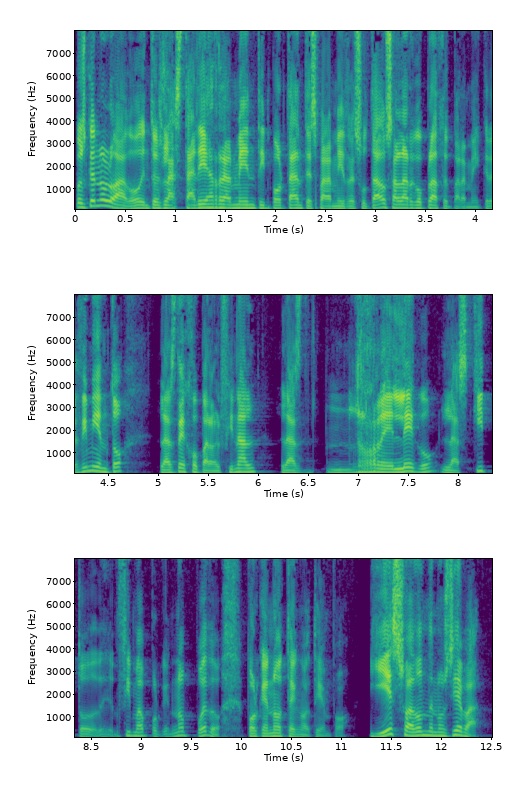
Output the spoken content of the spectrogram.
Pues que no lo hago. Entonces, las tareas realmente importantes para mis resultados a largo plazo y para mi crecimiento, las dejo para el final, las relego, las quito de encima porque no puedo, porque no tengo tiempo. ¿Y eso a dónde nos lleva?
